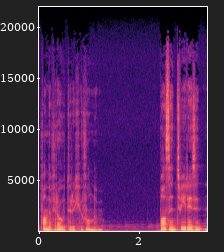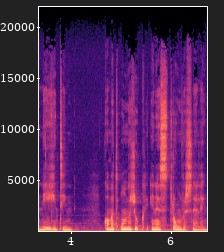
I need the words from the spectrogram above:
van de vrouw teruggevonden. Pas in 2019 kwam het onderzoek in een stroomversnelling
